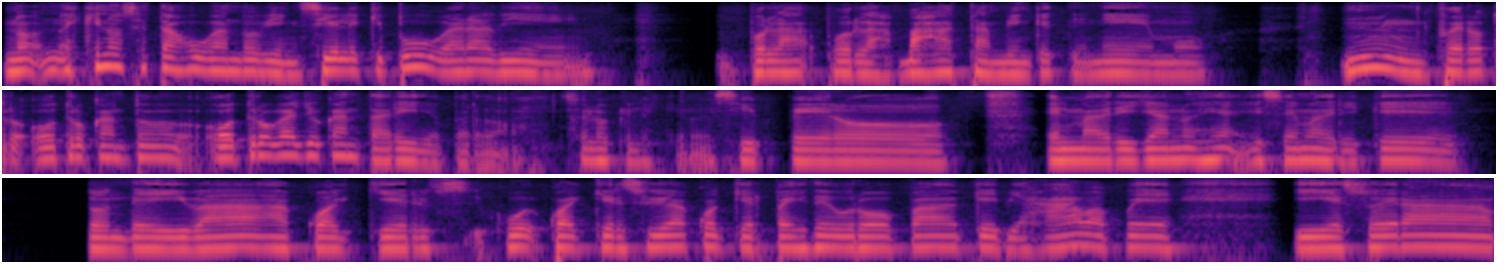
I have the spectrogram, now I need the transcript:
no, no es que no se está jugando bien. Si el equipo jugara bien, por, por las bajas también que tenemos, mmm, fuera otro, otro canto, otro gallo cantaría, perdón. Eso es lo que les quiero decir. Pero el Madrid ya no es ese Madrid que donde iba a cualquier, cualquier ciudad, cualquier país de Europa que viajaba, pues, y eso era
